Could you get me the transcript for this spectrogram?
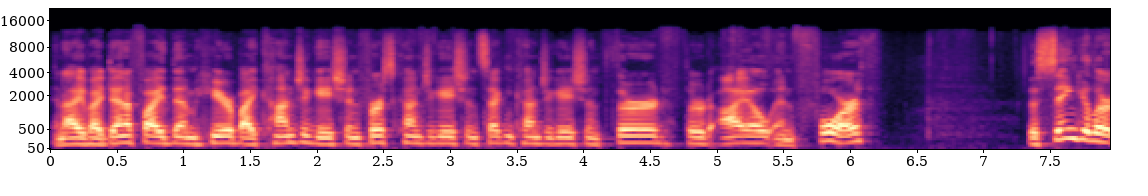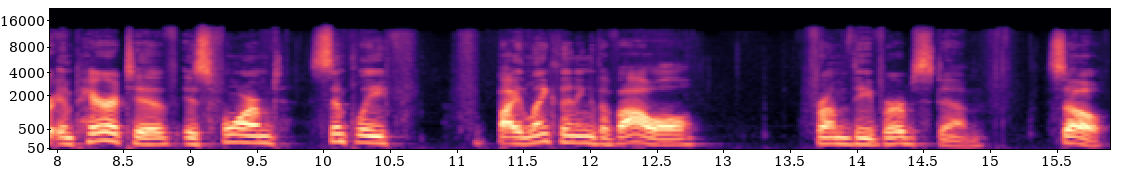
And I've identified them here by conjugation first conjugation, second conjugation, third, third io, and fourth. The singular imperative is formed simply by lengthening the vowel from the verb stem. So,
